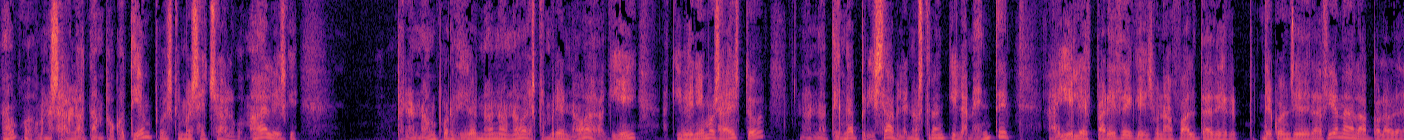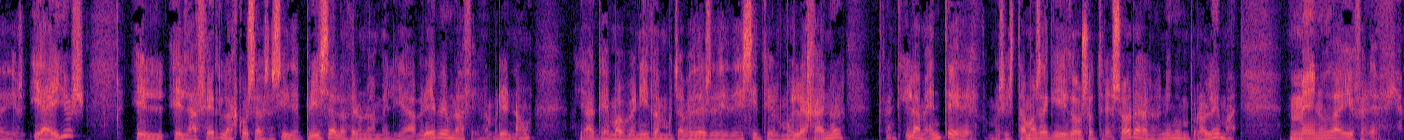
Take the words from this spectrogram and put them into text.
No, porque ha hablado tan poco tiempo, es que hemos hecho algo mal, es que... Pero no, por Dios, no, no, no, es que hombre, no, aquí, aquí venimos a esto, no, no tenga prisa, háblenos tranquilamente. Ahí les parece que es una falta de, consideración a la palabra de Dios. Y a ellos, el, el hacer las cosas así de prisa, el hacer una homelía breve, una hombre, no, ya que hemos venido muchas veces de, de, sitios muy lejanos, tranquilamente, como si estamos aquí dos o tres horas, no hay ningún problema. Menuda diferencia.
